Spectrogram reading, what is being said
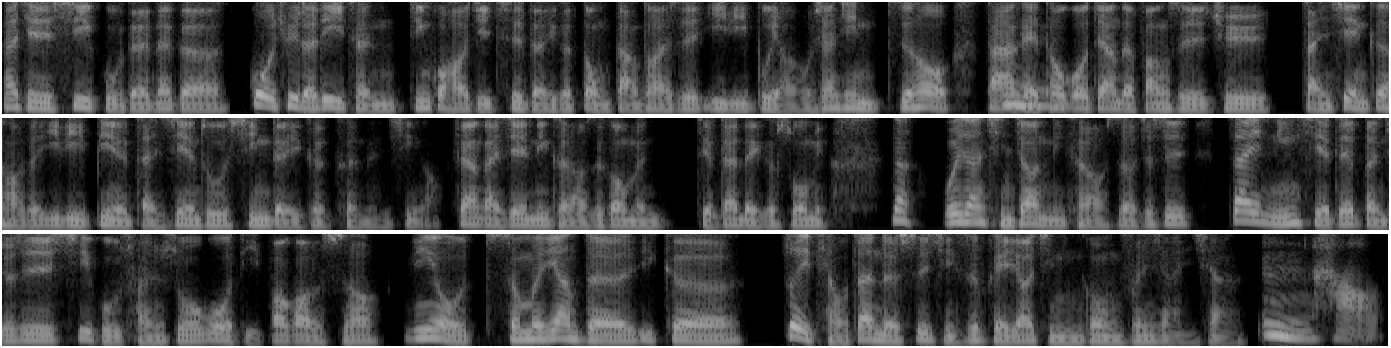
那其实戏骨的那个过去的历程，经过好几次的一个动荡，都还是屹立不摇。我相信之后大家可以透过这样的方式去展现更好的毅力，并且展现出新的一个可能性哦。非常感谢尼克老师跟我们简单的一个说明。那我也想请教尼克老师哦，就是在您写这本就是《戏骨传说卧底报告》的时候，你有什么样的一个最挑战的事情，是不是可以邀请您跟我们分享一下？嗯，好，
